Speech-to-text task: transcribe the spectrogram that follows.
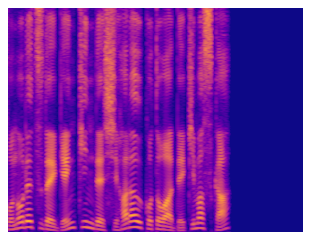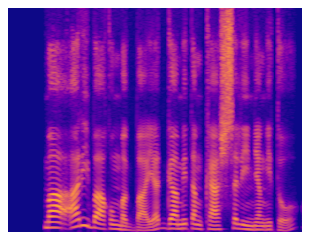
この列で現金で支払うことはできますか Maaari ba akong magbayad gamit ang cash sa linyang ito?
